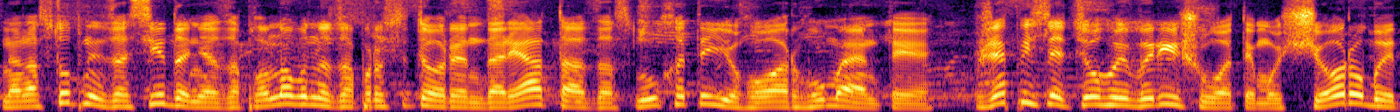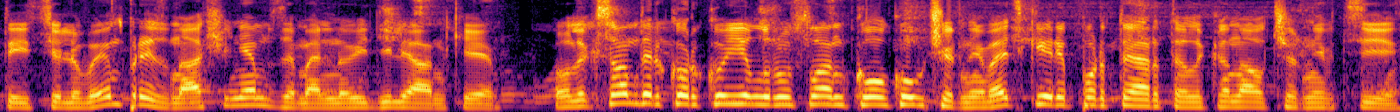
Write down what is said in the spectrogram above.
На наступне засідання заплановано запросити орендаря та заслухати його аргументи. Вже після цього й вирішуватимуть, що робити із цільовим призначенням земельної ділянки. Олександр Коркоїл, Руслан Коков, Чернівецький репортер, телеканал Чернівці.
